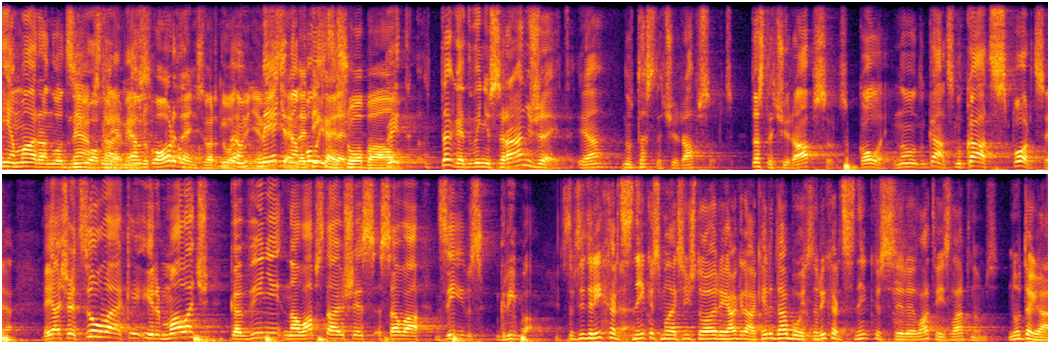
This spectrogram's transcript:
ejam ārā no dzīvokļiem. Ja. Tur ordeņus var dot viņiem tikai palīdzēt, šo balvu. Tagad viņus ranžēt, ja? nu, tas taču ir absurds. Tas taču ir absurds, kolēģi. Nu, kāds, nu, kāds sports? Ja? ja šie cilvēki ir malači, ka viņi nav apstājušies savā dzīves gribā. Starp citu, Rihards Snikus, man liekas, viņš to arī agrāk ir dabūjis. Un Rihards Snikus ir Latvijas lepnums. Nu, tā kā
